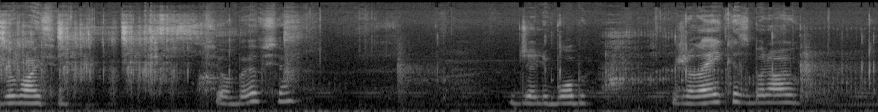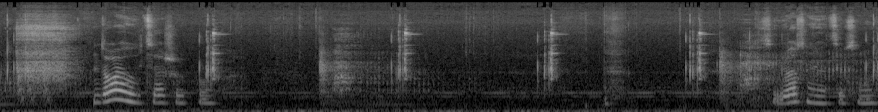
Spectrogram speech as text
Вбивайся. Все, вбився. Джелі Боб. Жалейки збираю. Давай оце шипу. Серйозно, я це все собі.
